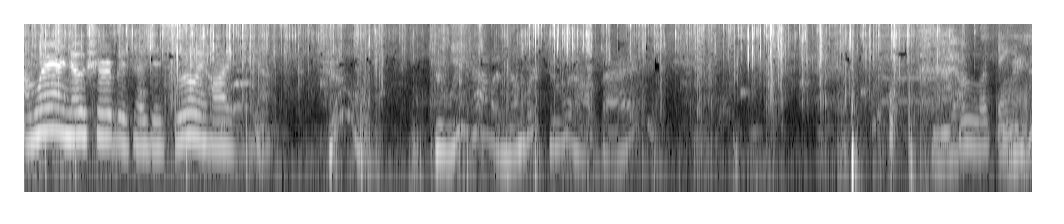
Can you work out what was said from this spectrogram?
I'm wearing no shirt because it's really hot in here. Do we have a number two in our bag? I'm looking.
